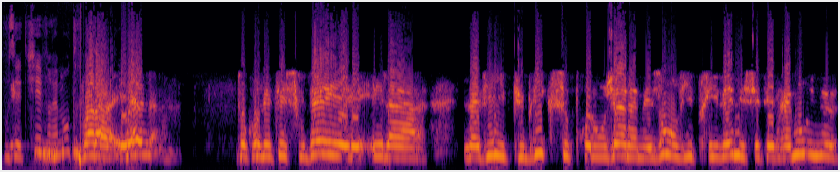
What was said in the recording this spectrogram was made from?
Vous étiez vraiment très... Voilà, et elle, donc on était soudés et, la, vie publique se prolongeait à la maison en vie privée, mais c'était vraiment une...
